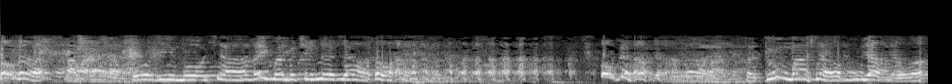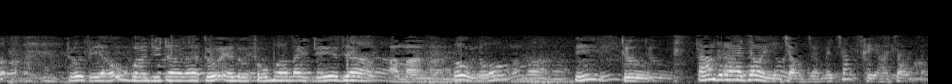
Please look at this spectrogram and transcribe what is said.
ဟုတ်လားကိုကြီးမို့ညာလိမ့်မယ်မထင်နဲ့ဗျာဟုတ်ကဲ့တို့မှရှာဘူးဗျာတော့တို့ဆရာဥပါတိတာကတို့အဲ့လိုသုံးမလိုက်တယ်ဗျာမှန်ပါဗျာဟုတ်နော်ဟင်တို့တန်ត្រာကြောက်ရင်ကြောက်တယ်မကြောက်ဖေအားကြောက်တယ်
